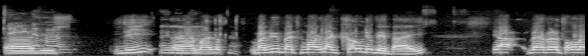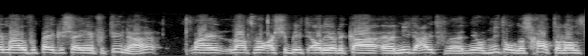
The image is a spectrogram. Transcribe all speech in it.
die is, die, uh, maar, maar nu met Marjolein Kroon er weer bij. Ja, we hebben het alleen maar over PKC en Fortuna. Maar laten we alsjeblieft LDODK uh, niet, uit, uh, of niet onderschatten. Want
